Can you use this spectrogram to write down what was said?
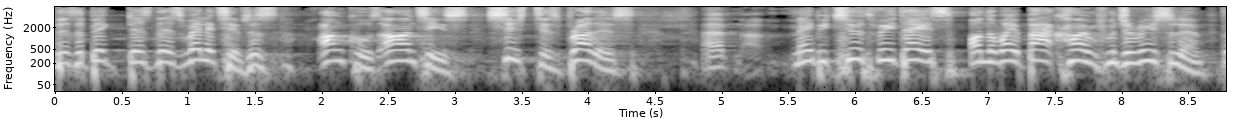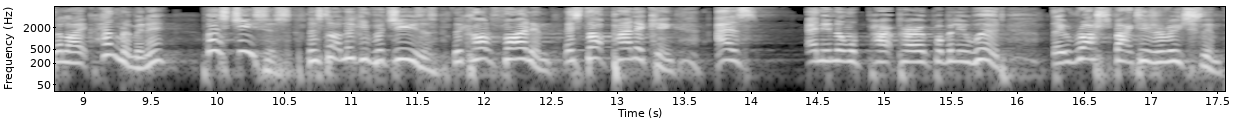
there's a big there's there's relatives, there's uncles, aunties, sisters, brothers. Uh, maybe two or three days on the way back home from Jerusalem, they're like, "Hang on a minute." Where's Jesus? They start looking for Jesus. They can't find him. They start panicking, as any normal parent probably would. They rush back to Jerusalem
